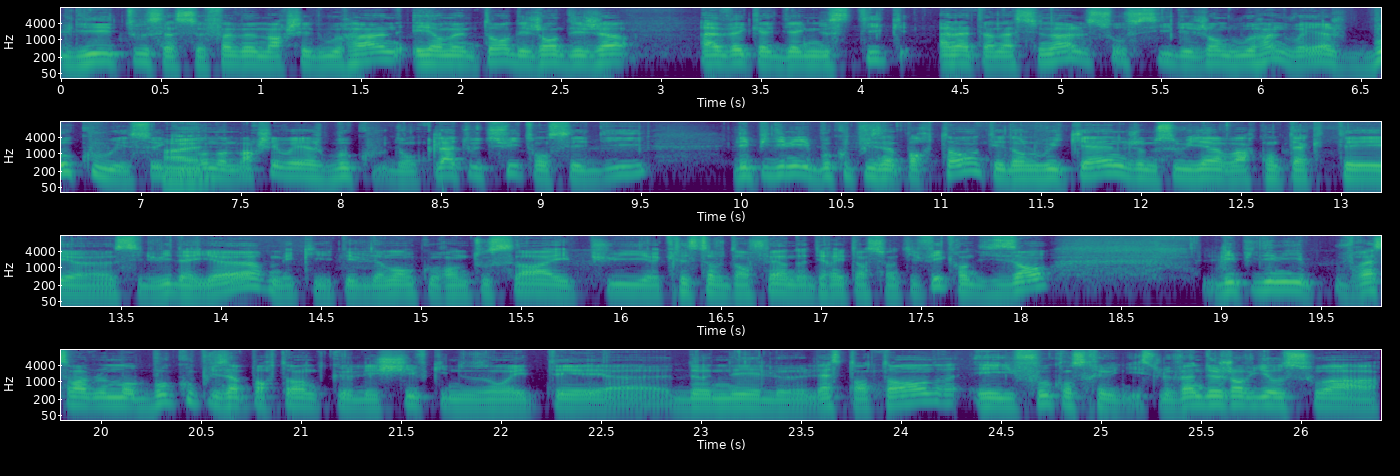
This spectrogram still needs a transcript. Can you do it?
liés tous à ce fameux marché de Wuhan, et en même temps des gens déjà avec un diagnostic à l'international, sauf si les gens de Wuhan voyagent beaucoup, et ceux qui vont dans le marché voyagent beaucoup. Donc là, tout de suite, on s'est dit, L'épidémie est beaucoup plus importante et dans le week-end, je me souviens avoir contacté euh, Sylvie d'ailleurs, mais qui est évidemment au courant de tout ça, et puis euh, Christophe Denfer, notre directeur scientifique, en disant l'épidémie est vraisemblablement beaucoup plus importante que les chiffres qui nous ont été euh, donnés le laissent entendre et il faut qu'on se réunisse. Le 22 janvier au soir,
